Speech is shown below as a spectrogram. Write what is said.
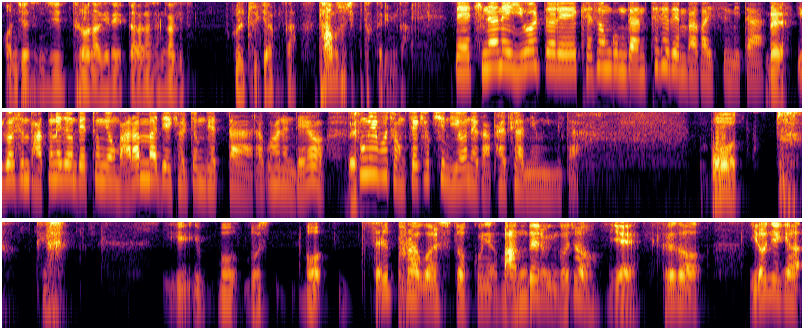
언제든지 드러나게 돼 있다라는 생각이 을 들게 합니다. 다음 소식 부탁드립니다. 네, 지난해 2월 달에 개성공단 폐쇄된 바가 있습니다. 네. 이것은 박근혜 전 대통령 말 한마디에 결정됐다라고 하는데요. 네. 통일부 정책혁신위원회가 발표한 내용입니다. 뭐, 그냥, 이게, 뭐, 뭐, 뭐, 셀프라고 할 수도 없고, 그냥 맘대로인 거죠? 예. 그래서, 이런 얘기 하-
